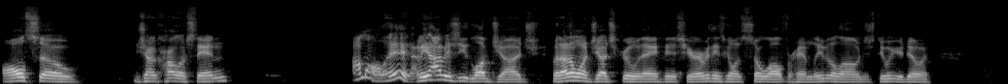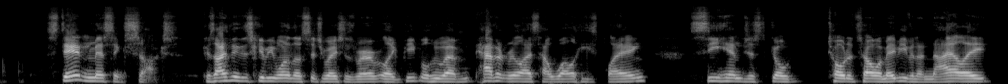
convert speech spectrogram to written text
also Giancarlo Stanton, I'm all in. I mean, obviously you love Judge, but I don't want Judge screwing with anything this year. Everything's going so well for him. Leave it alone. Just do what you're doing. Stanton missing sucks because I think this could be one of those situations where like people who have haven't realized how well he's playing see him just go toe to toe and maybe even annihilate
